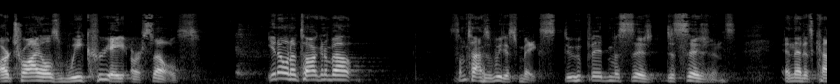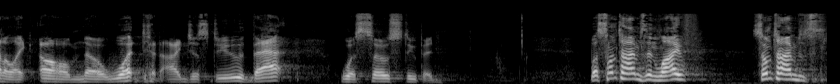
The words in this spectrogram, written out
our trials we create ourselves. You know what I'm talking about? Sometimes we just make stupid decisions. And then it's kind of like, oh no, what did I just do? That was so stupid. But sometimes in life, sometimes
